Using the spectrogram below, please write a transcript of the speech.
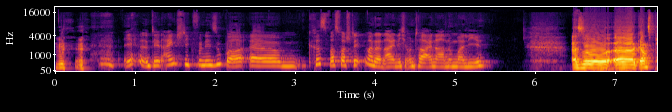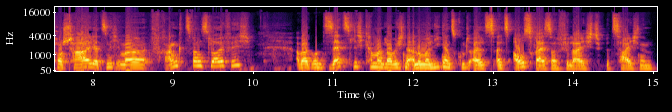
Ja, den Einstieg finde ich super. Ähm, Chris, was versteht man denn eigentlich unter einer Anomalie? Also äh, ganz pauschal jetzt nicht immer Frank zwangsläufig, aber grundsätzlich kann man, glaube ich, eine Anomalie ganz gut als, als Ausreißer vielleicht bezeichnen.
